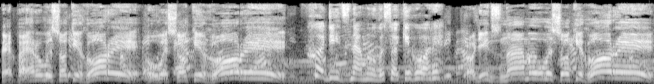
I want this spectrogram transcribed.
Тепер у високі гори! У високі гори! Ходіть з нами у високі гори. Ходіть з нами у високі гори!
